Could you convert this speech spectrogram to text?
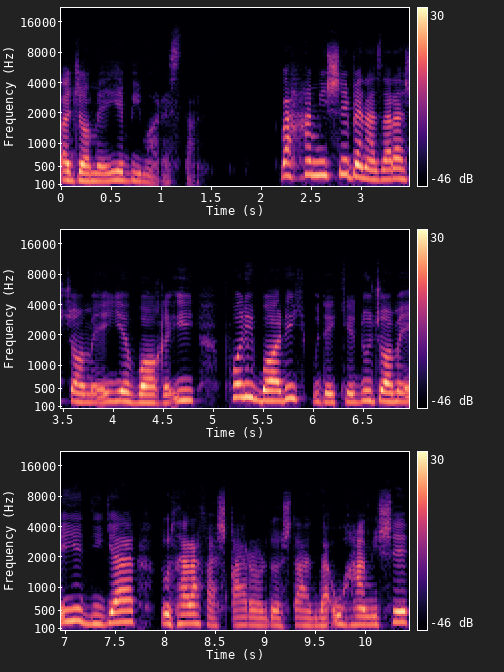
و جامعه بیمارستان. و همیشه به نظرش جامعه واقعی پلی باریک بوده که دو جامعه دیگر دو طرفش قرار داشتند و او همیشه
